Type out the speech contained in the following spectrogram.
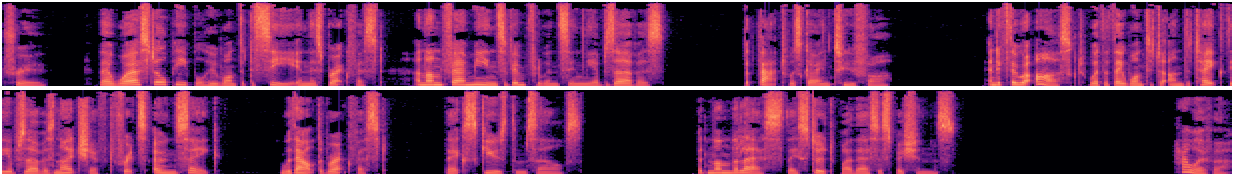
True, there were still people who wanted to see in this breakfast an unfair means of influencing the observers; but that was going too far; and if they were asked whether they wanted to undertake the Observer's night shift for its own sake, without the breakfast, they excused themselves. But none the less they stood by their suspicions. However,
